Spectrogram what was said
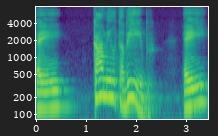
a Kamil Tabib, a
